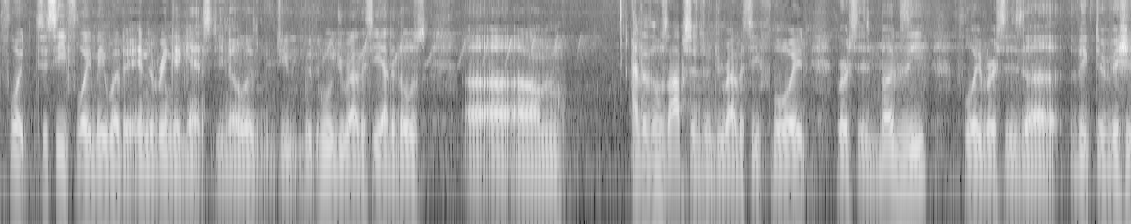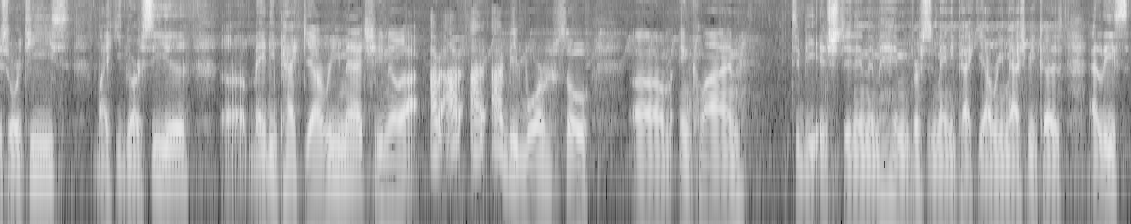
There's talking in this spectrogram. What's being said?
Floyd, to see Floyd Mayweather in the ring against? You know, you, who would you rather see out of those? Uh, uh, um, out of those options, would you rather see Floyd versus Bugzy, Floyd versus uh, Victor Vicious Ortiz, Mikey Garcia, uh, Manny Pacquiao rematch? You know, I, I, I, I'd be more so um, inclined to be interested in him versus Manny Pacquiao rematch because at least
